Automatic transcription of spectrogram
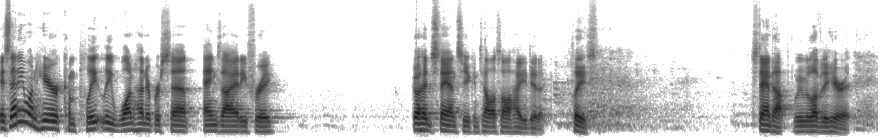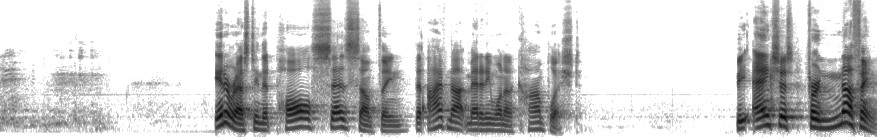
Is anyone here completely 100% anxiety free? Go ahead and stand so you can tell us all how you did it, please. Stand up. We would love to hear it. Interesting that Paul says something that I've not met anyone accomplished. Be anxious for nothing.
